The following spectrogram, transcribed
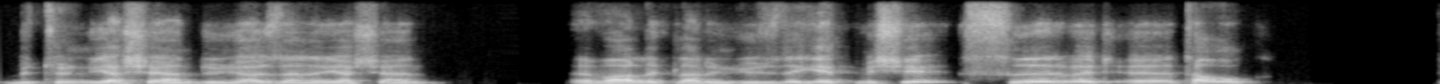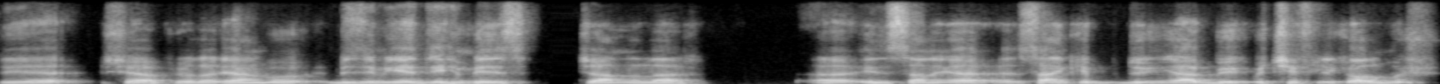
bütün yaşayan dünya üzerinde yaşayan e, varlıkların yüzde yetmişi sığır ve e, tavuk diye şey yapıyorlar. Yani bu bizim yediğimiz canlılar e, insanı sanki dünya büyük bir çiftlik olmuş.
